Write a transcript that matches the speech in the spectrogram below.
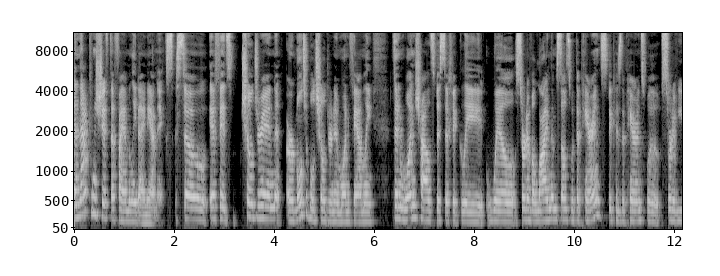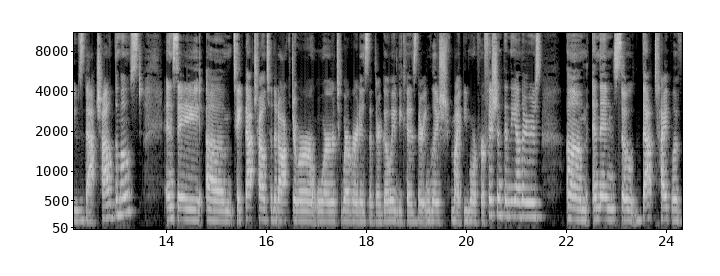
and that can shift the family dynamics. So if it's children or multiple children in one family, then one child specifically will sort of align themselves with the parents because the parents will sort of use that child the most and say, um, take that child to the doctor or to wherever it is that they're going because their English might be more proficient than the others. Um, and then, so that type of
